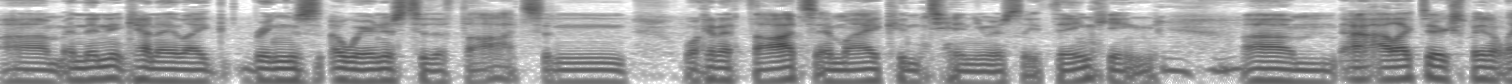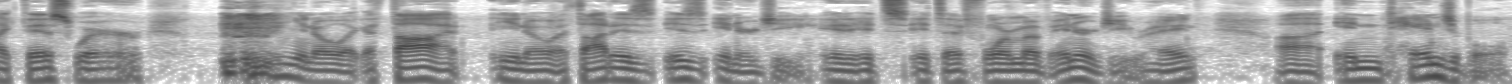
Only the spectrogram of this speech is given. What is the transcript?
Um, and then it kind of like brings awareness to the thoughts and what kind of thoughts am I continuously thinking. Um, I, I like to explain it like this, where you know, like a thought, you know, a thought is is energy. It, it's it's a form of energy, right? Uh, intangible.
